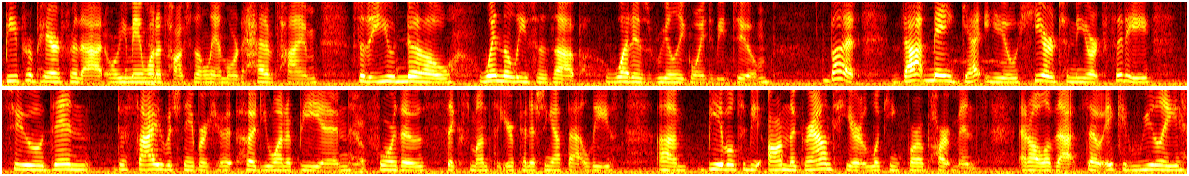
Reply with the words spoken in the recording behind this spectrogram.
be prepared for that, or you may want to talk to the landlord ahead of time so that you know when the lease is up what is really going to be due. But that may get you here to New York City to then decide which neighborhood you want to be in yep. for those six months that you're finishing out that lease. Um, be able to be on the ground here looking for apartments and all of that. So it could really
